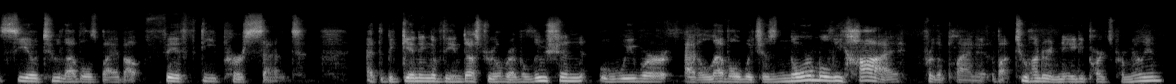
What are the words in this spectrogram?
CO2 levels by about 50%. At the beginning of the Industrial Revolution, we were at a level which is normally high for the planet, about 280 parts per million.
